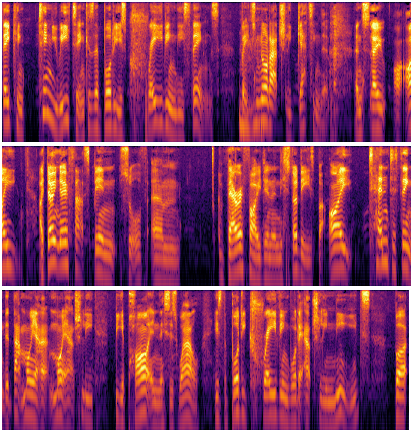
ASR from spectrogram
they continue eating because their body is craving these things but it's not actually getting them. And so I I don't know if that's been sort of um, verified in any studies, but I tend to think that that might might actually be a part in this as well. Is the body craving what it actually needs? But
